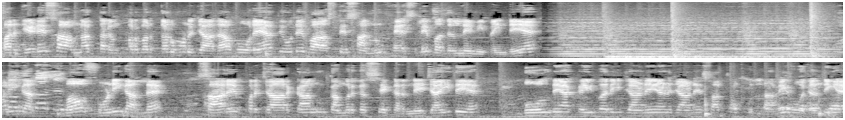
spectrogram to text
ਪਰ ਜਿਹੜੇ ਹਿਸਾਬ ਨਾਲ ਧਰਮ ਪਰਿਵਰਤਨ ਹੁਣ ਜ਼ਿਆਦਾ ਹੋ ਰਿਹਾ ਤੇ ਉਹਦੇ ਵਾਸਤੇ ਸਾਨੂੰ ਫੈਸਲੇ ਬਦਲਨੇ ਵੀ ਪੈਂਦੇ ਆ। ਸੋਹਣੀ ਗੱਲ, ਬਹੁਤ ਸੋਹਣੀ ਗੱਲ ਹੈ। ਸਾਰੇ ਪ੍ਰਚਾਰਕਾਂ ਨੂੰ ਕਮਰ ਕੱਸੇ ਕਰਨੇ ਚਾਹੀਦੇ ਹੈ ਆ ਬੋਲਦਿਆਂ ਕਈ ਵਾਰੀ ਜਾਣੇ ਅਣਜਾਣੇ ਸਾਥੋਂ ਭੁੱਲਾਂ ਵੀ ਹੋ ਜਾਂਦੀ ਹੈ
